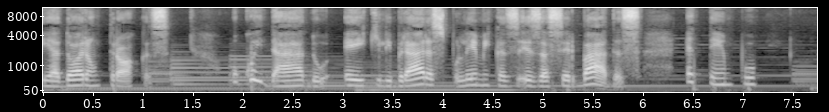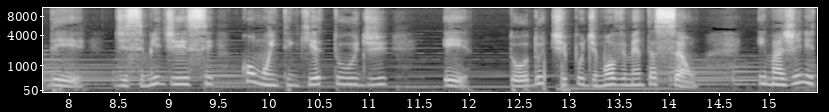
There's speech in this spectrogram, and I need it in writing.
e adoram trocas. O cuidado é equilibrar as polêmicas exacerbadas. É tempo de disse-me-disse, com muita inquietude e todo tipo de movimentação. Imagine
